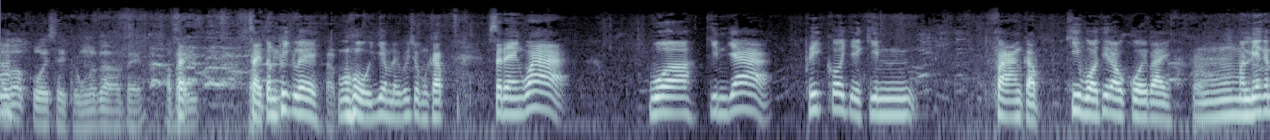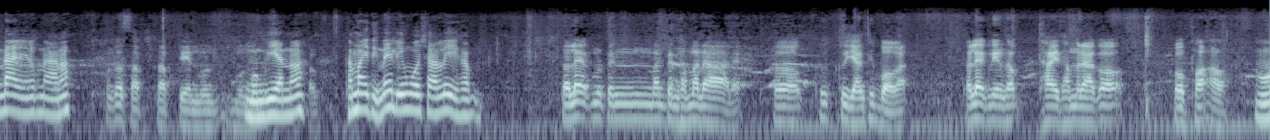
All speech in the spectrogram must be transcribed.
แล้วก็โกยใส่ถุงแล้วก็เอาไปเอาไปใส่ ใส่ต้นพริกเลย ครับ โอ้โห เยี่ยมเลยผู้ชมครับ แสดงว่าวัวกินหญ้าพริกก็จะกินฟางกับขี้วัวที่เราโกยไปอืมมันเลี้ยงกันได้เลยนะคุณนาเนาะ มันก็สับสับเปลี่ยนหมุนหมุนหมุนเวียนเนาะครับทำไมถึงได้เลี้ยงวัวชาเล่ครับ ตอนแรกมันเป็นมันเป็นธรรมดาแหละก็คือคืออย่างที่บอกอะตอนแรกเลี้ยงทับไทยธรรมดาก็ก็เพาะเอาอ๋อ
